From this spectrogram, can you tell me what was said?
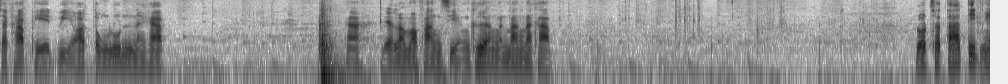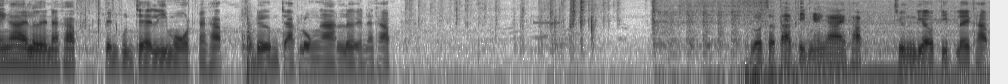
สครับเพจ v ีออตรงรุ่นนะครับอะเดี๋ยวเรามาฟังเสียงเครื่องกันบ้างนะครับ รถสตาร์ทติดง่าย ๆเลยนะครับ เป็นกุญแจรีโมทนะครับ เดิมจากโรงงานเลยนะครับ รถสตาร์ทติดง่าย ๆ ครับ ชึ่งเดียวติดเลยครับ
